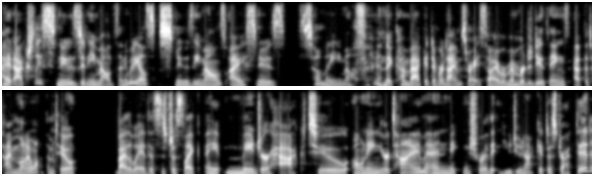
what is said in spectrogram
I had actually snoozed an email. Does anybody else snooze emails? I snooze so many emails and they come back at different times, right? So I remember to do things at the time when I want them to. By the way, this is just like a major hack to owning your time and making sure that you do not get distracted.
